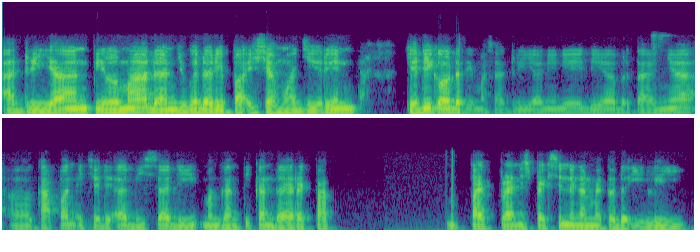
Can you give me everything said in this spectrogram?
Adrian, Pilma, dan juga dari Pak Isya Muhajirin. Jadi kalau dari Mas Adrian ini dia bertanya uh, kapan ECDA bisa menggantikan direct pipeline inspection dengan metode ILI.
